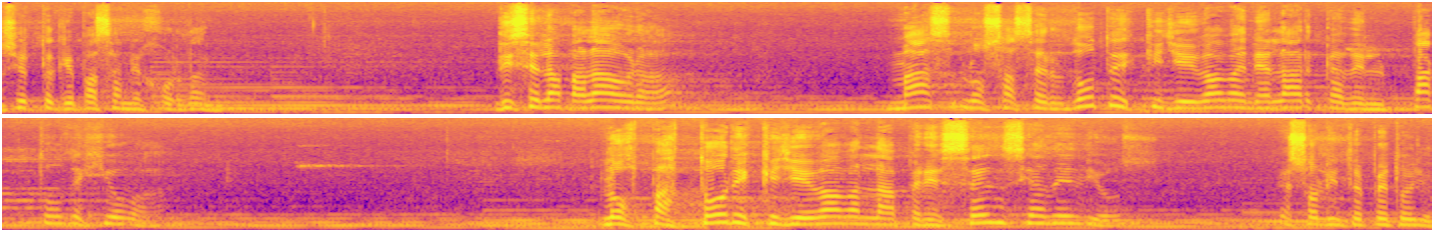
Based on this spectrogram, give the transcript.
¿no es cierto?, que pasa en el Jordán. Dice la palabra, más los sacerdotes que llevaban el arca del pacto de Jehová, los pastores que llevaban la presencia de Dios, eso lo interpreto yo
